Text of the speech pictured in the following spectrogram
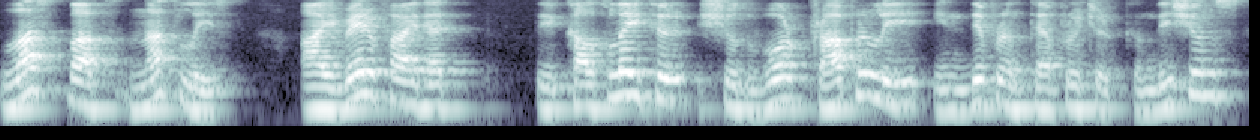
Last but not least, I verify that the calculator should work properly in different temperature conditions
